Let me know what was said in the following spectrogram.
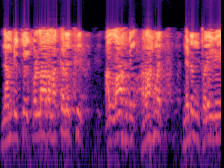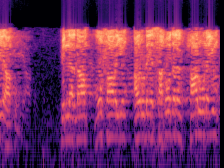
நம்பிக்கை கொள்ளாத மக்களுக்கு அல்லாஹுவின் ரஹ்மத் நெடும் தொலைவே ஆகும். பின்னர் நாம் மூசாவையும் அவருடைய சகோதரர் ஹாரூனையும்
